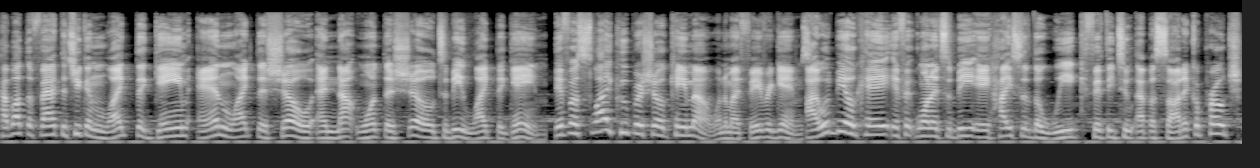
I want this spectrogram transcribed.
How about the fact that you can like the game and like the show and not want the show to be like the game? If a Sly Cooper show came out, one of my favorite games, I would be okay if it wanted to be a heist of the week 52 episodic approach.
